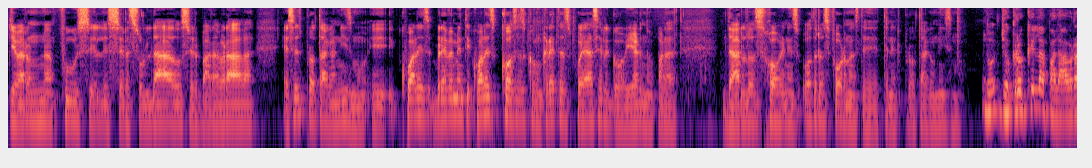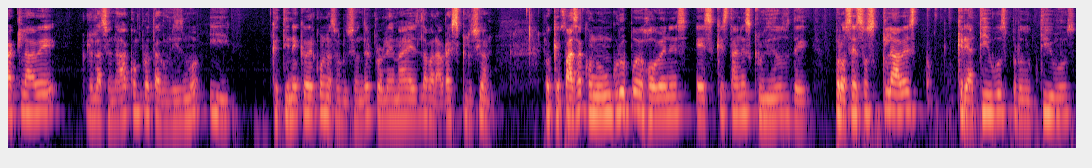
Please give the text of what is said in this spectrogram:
llevaron una fusil, ser soldado, ser vara brava, ese es protagonismo. Eh, ¿cuáles, brevemente, ¿cuáles cosas concretas puede hacer el gobierno para dar a los jóvenes otras formas de tener protagonismo? No, yo creo que la palabra clave relacionada con protagonismo y que tiene que ver con la solución del problema es la palabra exclusión. Lo que pasa con un grupo de jóvenes es que están excluidos de procesos claves creativos, productivos,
